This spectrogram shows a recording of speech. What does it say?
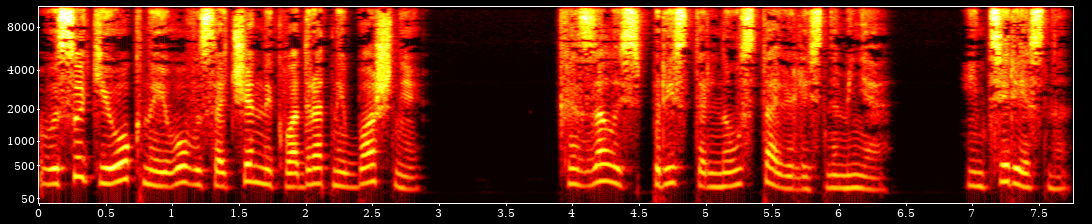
Высокие окна его высоченной квадратной башни, казалось, пристально уставились на меня. Интересно,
